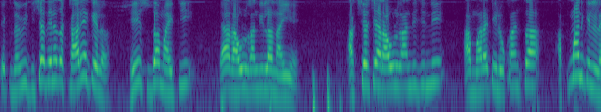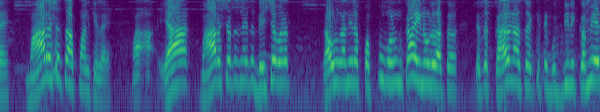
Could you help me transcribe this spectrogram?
एक नवी दिशा देण्याचं कार्य केलं हे सुद्धा माहिती या राहुल गांधीला नाही आहे अक्षरशः राहुल गांधीजींनी हा मराठी लोकांचा अपमान केलेला आहे महाराष्ट्राचा अपमान केला आहे या महाराष्ट्रातच नाही तर देशभरात राहुल गांधीला पप्पू म्हणून का हिनवलं जातं? त्याचं कारण असं की ते बुद्धीने कमी आहेत.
